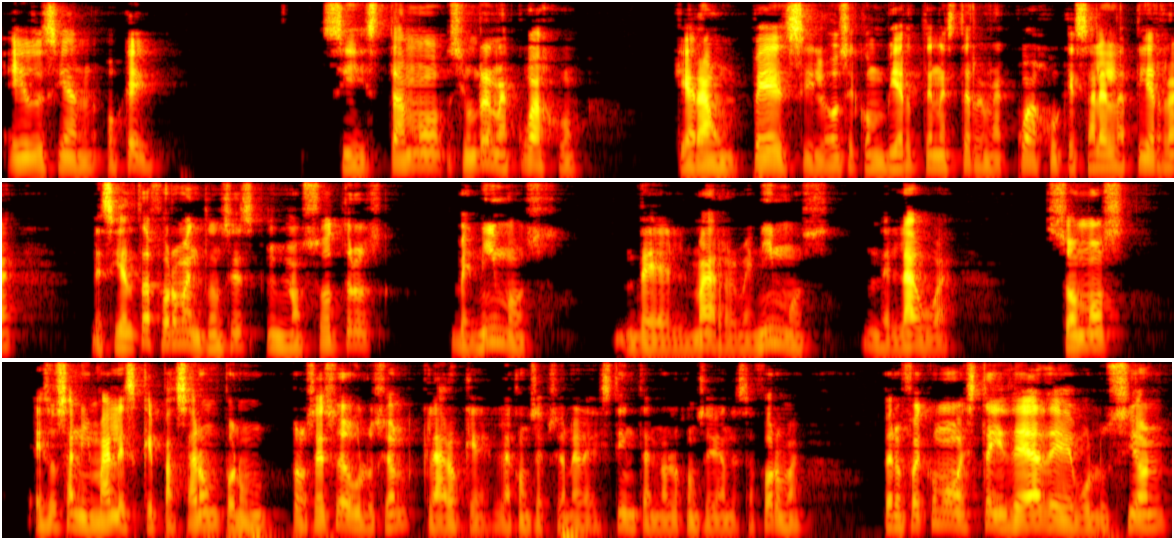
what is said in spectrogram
ellos decían, ok, si estamos, si un renacuajo que era un pez y luego se convierte en este renacuajo que sale a la tierra, de cierta forma entonces nosotros venimos del mar, venimos del agua, somos esos animales que pasaron por un proceso de evolución, claro que la concepción era distinta, no lo concebían de esta forma, pero fue como esta idea de evolución,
